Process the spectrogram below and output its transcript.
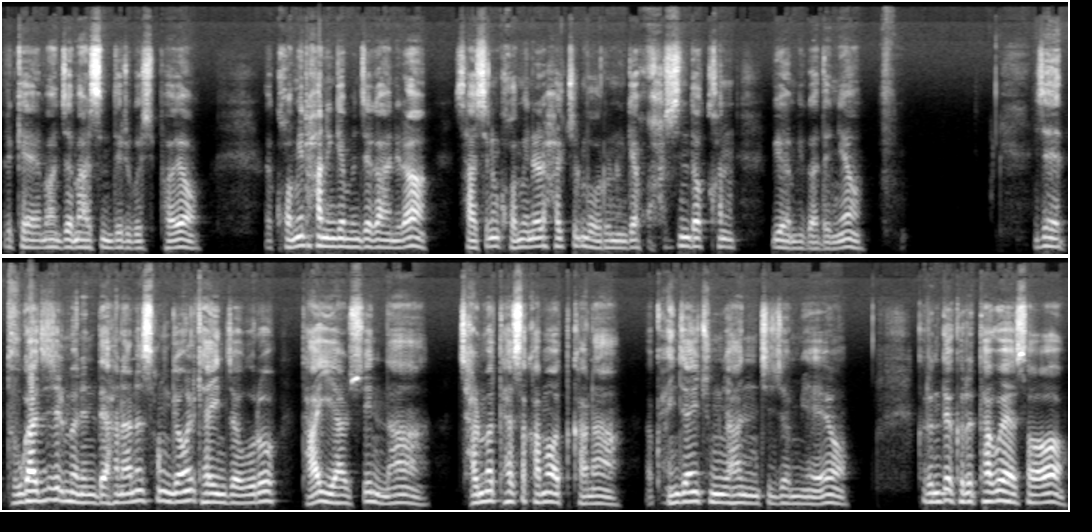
이렇게 먼저 말씀드리고 싶어요. 고민하는 게 문제가 아니라 사실은 고민을 할 줄 모르는 게 훨씬 더 큰 위험이거든요. 이제 두 가지 질문인데 하나는 성경을 개인적으로 다 이해할 수 있나? 잘못 해석하면 어떡하나? 굉장히 중요한 지점이에요. 그런데 그렇다고 해서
